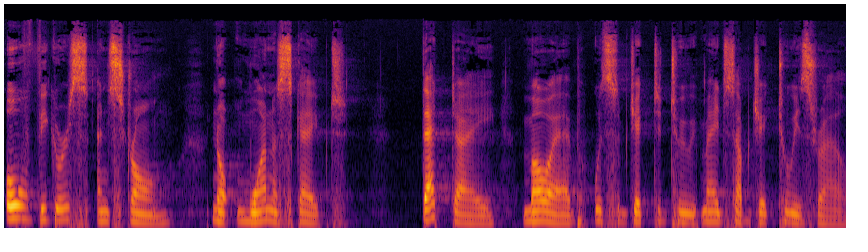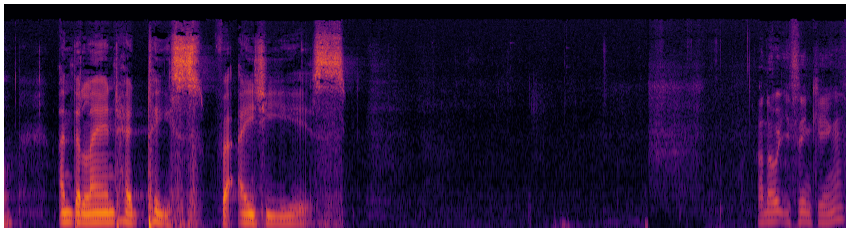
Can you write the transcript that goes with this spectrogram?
all vigorous and strong. Not one escaped. That day, Moab was subjected to, made subject to Israel, and the land had peace for 80 years. I know what you're thinking.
